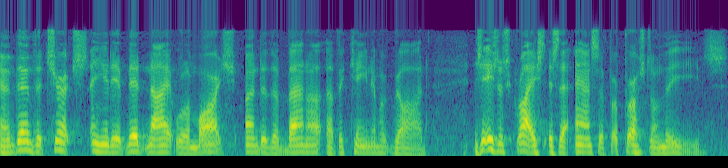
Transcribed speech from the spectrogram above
And then the church singing at midnight will march under the banner of the kingdom of God. Jesus Christ is the answer for personal needs.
